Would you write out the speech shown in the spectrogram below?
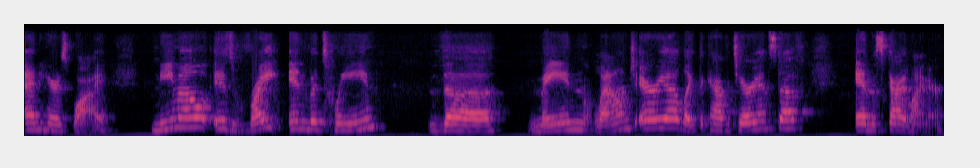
and here's why: Nemo is right in between the main lounge area, like the cafeteria and stuff, and the Skyliner.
